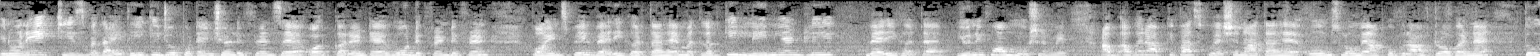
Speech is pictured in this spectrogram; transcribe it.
इन्होंने एक चीज़ बताई थी कि जो पोटेंशियल डिफरेंस है और करंट है, वो डिफरेंट डिफरेंट पॉइंट्स पे वेरी करता है मतलब कि लीनियंटली वेरी करता है यूनिफॉर्म मोशन में. अब अगर आपके पास क्वेश्चन आता है ओम स्लो में आपको ग्राफ ड्रॉ करना है तो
